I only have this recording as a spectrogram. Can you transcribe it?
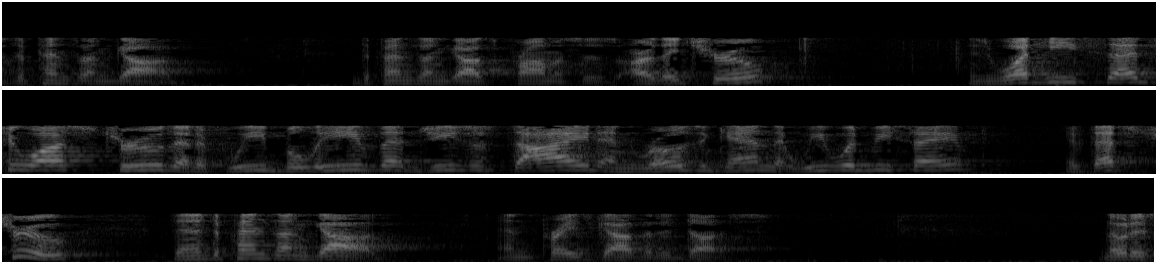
It depends on God. It depends on God's promises. Are they true? Is what He said to us true that if we believe that Jesus died and rose again, that we would be saved? If that's true, then it depends on God. And praise God that it does. Notice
